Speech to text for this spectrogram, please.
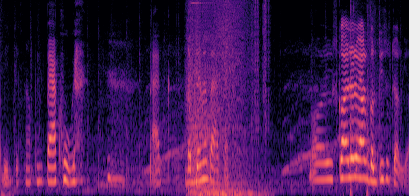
अभी देखना अपन पैक हो गए पैक डब्बे में पैक है। और स्काइलर यार गलती से चल गया।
